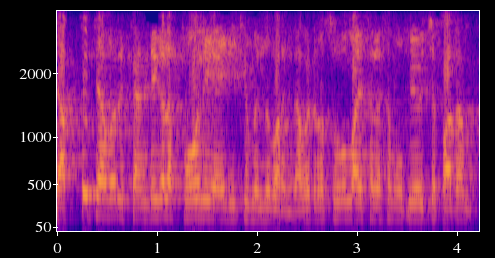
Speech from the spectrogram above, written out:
ചപ്പ് ചവറ് ചണ്ടികളെ പോലെയായിരിക്കും എന്ന് പറഞ്ഞത്. അവർ റസൂള്ളി സലസം ഉപയോഗിച്ച പദം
